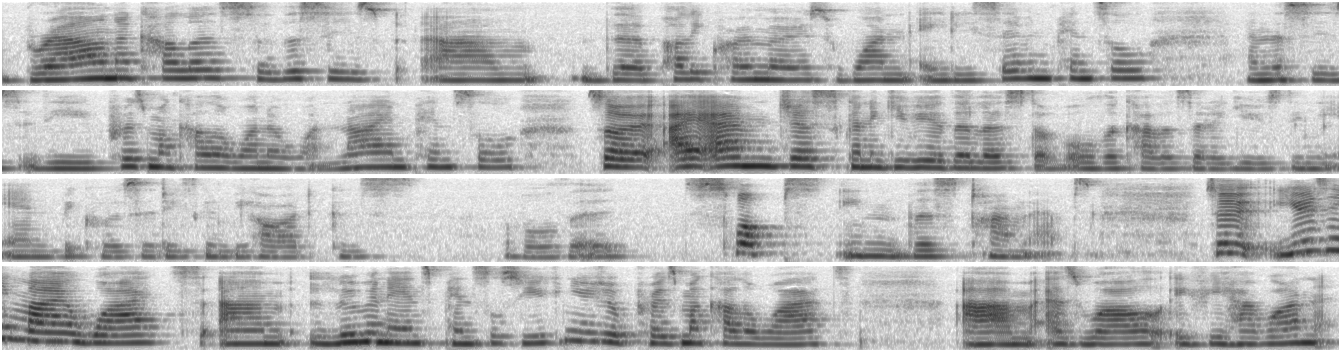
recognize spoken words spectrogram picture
browner colors. So this is um, the Polychromos 187 pencil and this is the Prismacolor 1019 pencil. So I am just going to give you the list of all the colors that I used in the end because it is going to be hard because of all the swaps in this time lapse. So using my white um, Luminance pencil, so you can use your Prismacolor white um, as well if you have one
